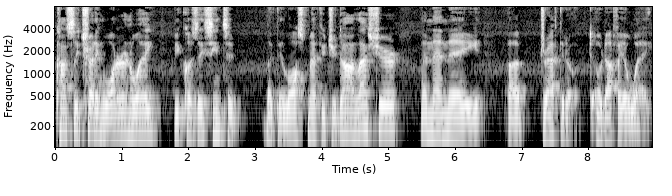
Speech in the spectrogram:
constantly treading water in a way because they seem to like they lost Matthew Judon last year, and then they uh, drafted Odafe Oweh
